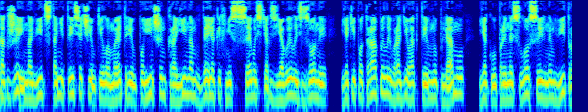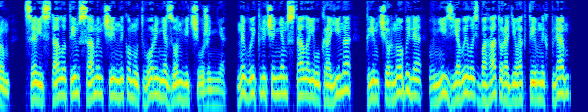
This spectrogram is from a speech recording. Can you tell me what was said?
так же і на відстані тисячів кілометрів по іншим країнам в деяких місцевостях з'явились зони, які потрапили в радіоактивну пляму, яку принесло сильним вітром, це і стало тим самим чинником утворення зон відчуження. Не виключенням стала і Україна, крім Чорнобиля, в ній з'явилось багато радіоактивних плям.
